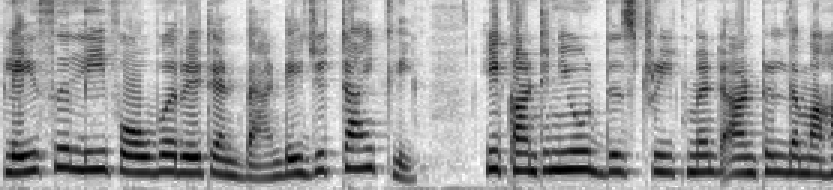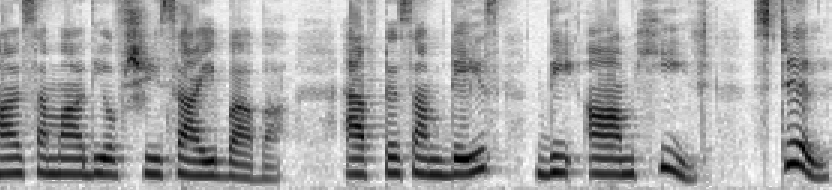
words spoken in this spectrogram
place a leaf over it and bandage it tightly. He continued this treatment until the Mahasamadhi of Sri Sai Baba. After some days, the arm healed. Still,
